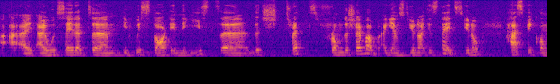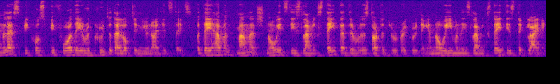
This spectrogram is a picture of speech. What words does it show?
I, I would say that um, if we start in the east, uh, the threat from the Shebab against the United States, you know, has become less because before they recruited a lot in the United States, but they haven't managed. Now it's the Islamic State that they started to recruiting, and now even the Islamic State is declining.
